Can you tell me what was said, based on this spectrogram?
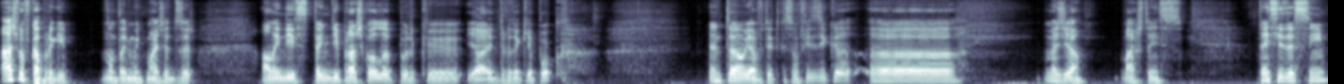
acho que vou ficar por aqui. Não tenho muito mais a dizer. Além disso, tenho de ir para a escola porque já entro daqui a pouco. Então, já vou ter educação física. Uh, mas já, mas tem, tem sido assim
